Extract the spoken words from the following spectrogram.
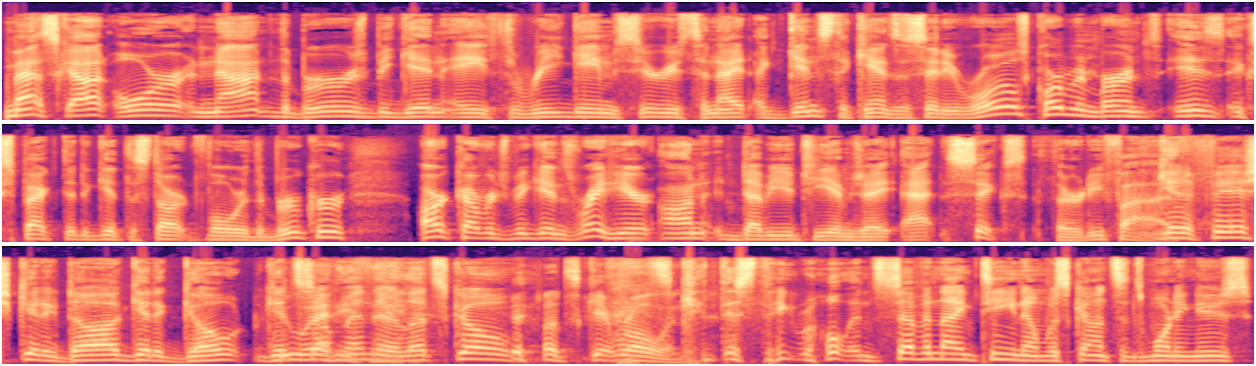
Matt Scott or not, the Brewers begin a three game series tonight against the Kansas City Royals. Corbin Burnes is expected to get the start for the Brew Crew. Our coverage begins right here on WTMJ at 635. Get a fish, get a dog, get a goat, get Do something in there. Let's go. Let's get rolling. Let's get this thing rolling. 719 on Wisconsin's Morning News.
